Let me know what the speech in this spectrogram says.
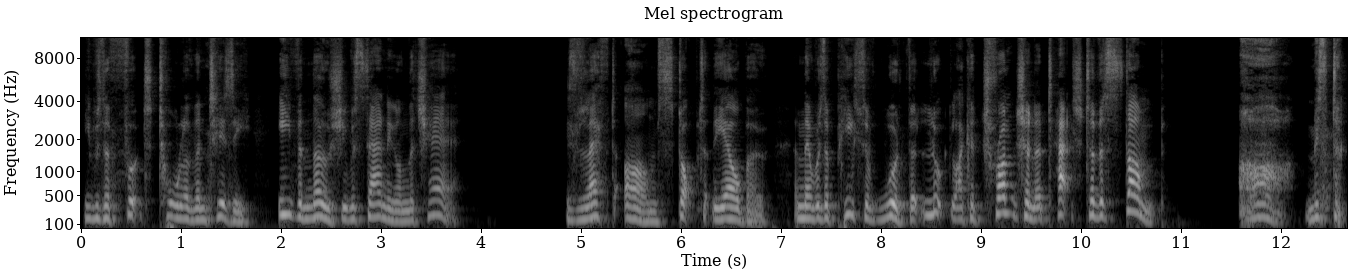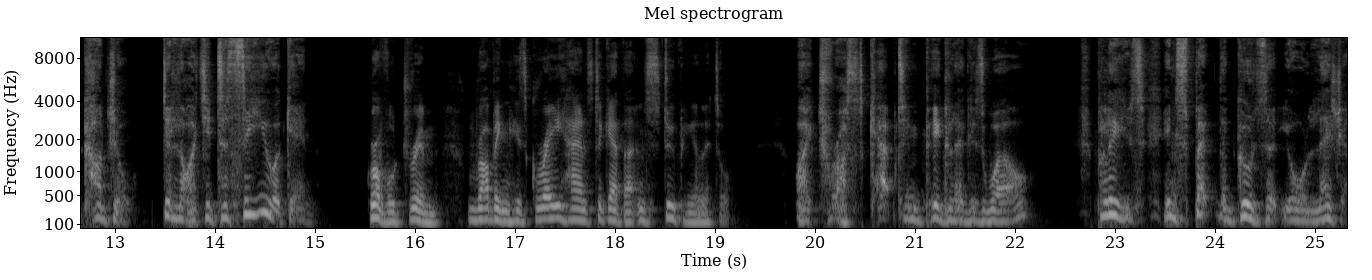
He was a foot taller than Tizzy, even though she was standing on the chair. His left arm stopped at the elbow, and there was a piece of wood that looked like a truncheon attached to the stump. Ah, Mr. Cudgel, delighted to see you again, grovelled Drim, rubbing his grey hands together and stooping a little. I trust Captain Pigleg is well. Please inspect the goods at your leisure.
